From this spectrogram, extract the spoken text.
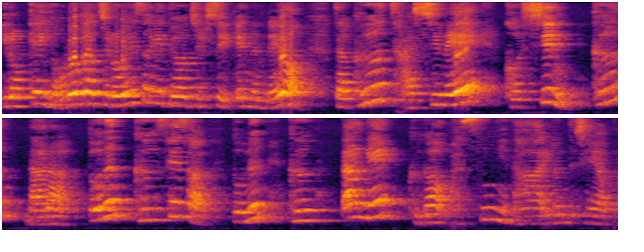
이렇게 여러 가지로 해석이 되어질 수 있겠는데요. 자, 그 자신의 것인 그 나라 또는 그 세상 또는 그 땅에 그가 왔습니다. 이런 뜻이에요.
